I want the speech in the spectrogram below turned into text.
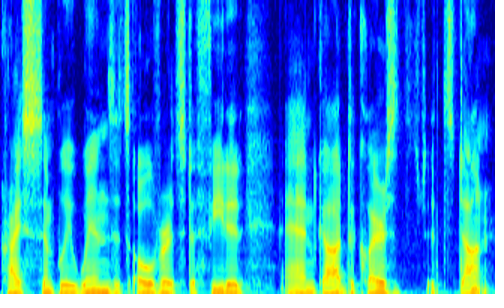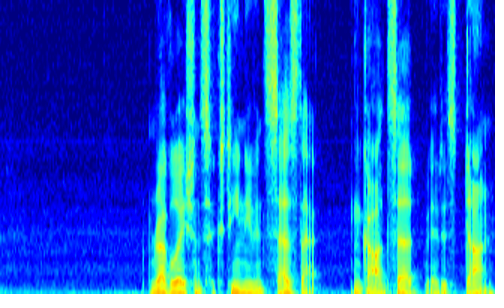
Christ simply wins. It's over. It's defeated. And God declares it's, done. Revelation 16 even says that. God said, It is done.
